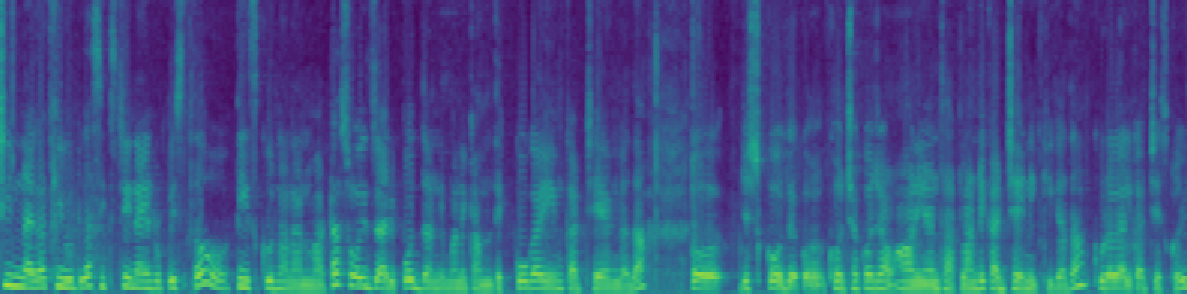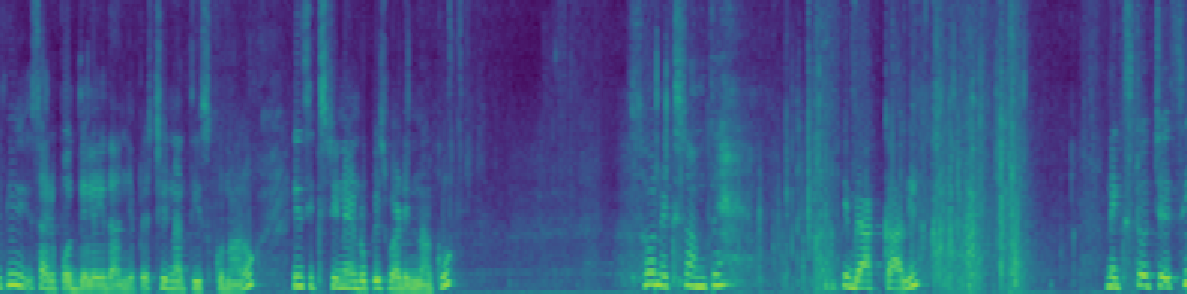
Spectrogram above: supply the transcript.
చిన్నగా క్యూట్గా సిక్స్టీ నైన్ రూపీస్తో తీసుకున్నాను అనమాట సో ఇది సరిపోద్దండి. మనకి అంత ఎక్కువగా ఏం కట్ చేయం కదా. సో జస్ట్ కొద్దిగా కొంచెం కొంచెం ఆనియన్స్ అట్లాంటివి కట్ చేయనికి కదా. కూరగాయలు కట్ చేసుకొని ఇది సరిపోద్ది లేదా అని చెప్పేసి చిన్నది తీసుకున్నాను. ఇది సిక్స్టీ నైన్ రూపీస్ పడింది నాకు. సో నెక్స్ట్ అంతే. ఈ బ్యాగ్ ఖాళీ. నెక్స్ట్ వచ్చేసి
